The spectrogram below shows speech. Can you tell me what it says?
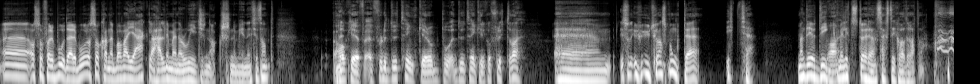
Eh, og så får jeg bo der jeg bor, og så kan jeg bare være jækla heldig med Norwegian-aksjene mine, ikke sant. Ja, ok, for, du, tenker å bo, du tenker ikke å flytte, nei? Eh, I sånn utgangspunktet ikke. Men det er jo digg med litt større enn 60 kvadrater.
